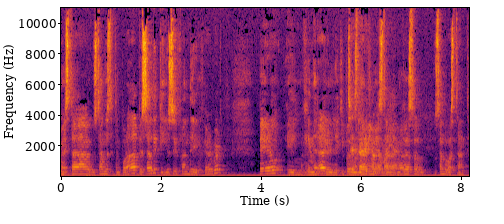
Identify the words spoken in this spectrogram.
me está gustando esta temporada, a pesar de que yo soy fan de Herbert. pero en general el equipo de Miami me está, Miami. me gustando bastante.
